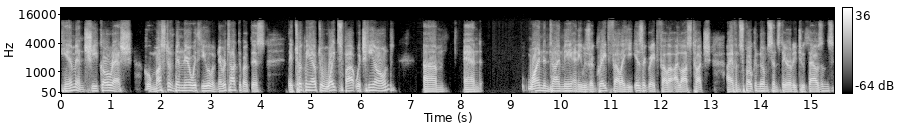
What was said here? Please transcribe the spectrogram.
Him and Chico Resch, who must have been there with you. I've never talked about this. They took me out to White Spot, which he owned, um, and wined and dined me. And he was a great fella. He is a great fella. I lost touch. I haven't spoken to him since the early 2000s.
